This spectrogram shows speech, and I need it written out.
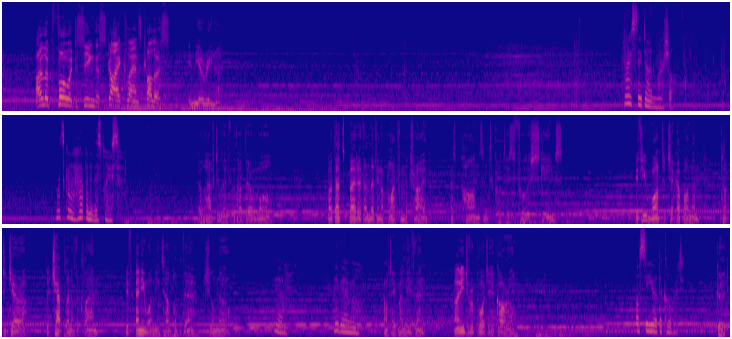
I look forward to seeing the Sky Clan's colors in the arena. Nicely done, Marshal. What's gonna happen to this place? They'll have to live without their wall. But that's better than living apart from the tribe, as pawns in Tekotteh's foolish schemes. If you want to check up on them, talk to Jera, the chaplain of the clan. If anyone needs help up there, she'll know. Yeah. Maybe I will. I'll take my leave then. I need to report to Hekarro. I'll see you at the Kulrut. Good.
